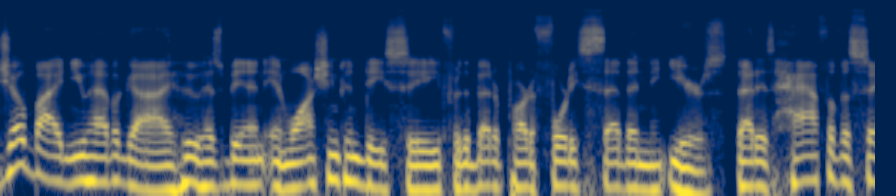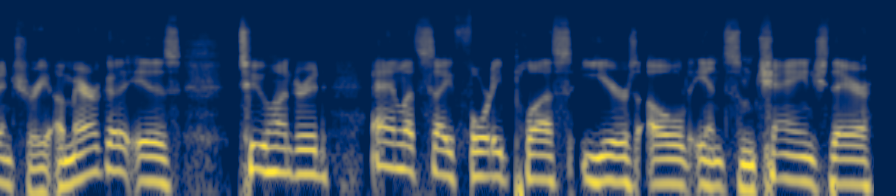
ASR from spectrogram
Joe Biden, you have a guy who has been in Washington, D.C. for the better part of 47 years. That is half of a century. America is 200 and let's say 40 plus years old in some change there.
